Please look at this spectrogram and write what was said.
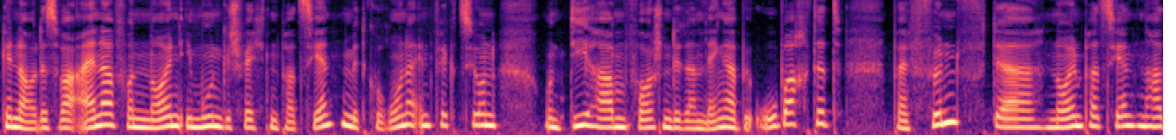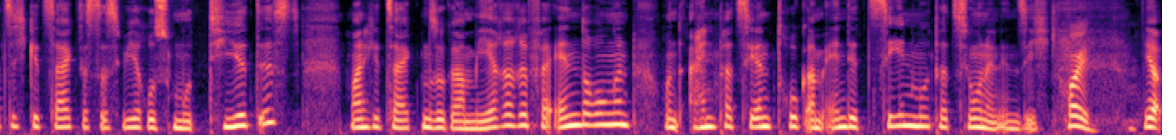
Genau, das war einer von neun immungeschwächten Patienten mit Corona-Infektion und die haben Forschende dann länger beobachtet. Bei fünf der neun Patienten hat sich gezeigt, dass das Virus mutiert ist. Manche zeigten sogar mehrere Veränderungen und ein Patient trug am Ende zehn Mutationen in sich. Heu. Ja,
